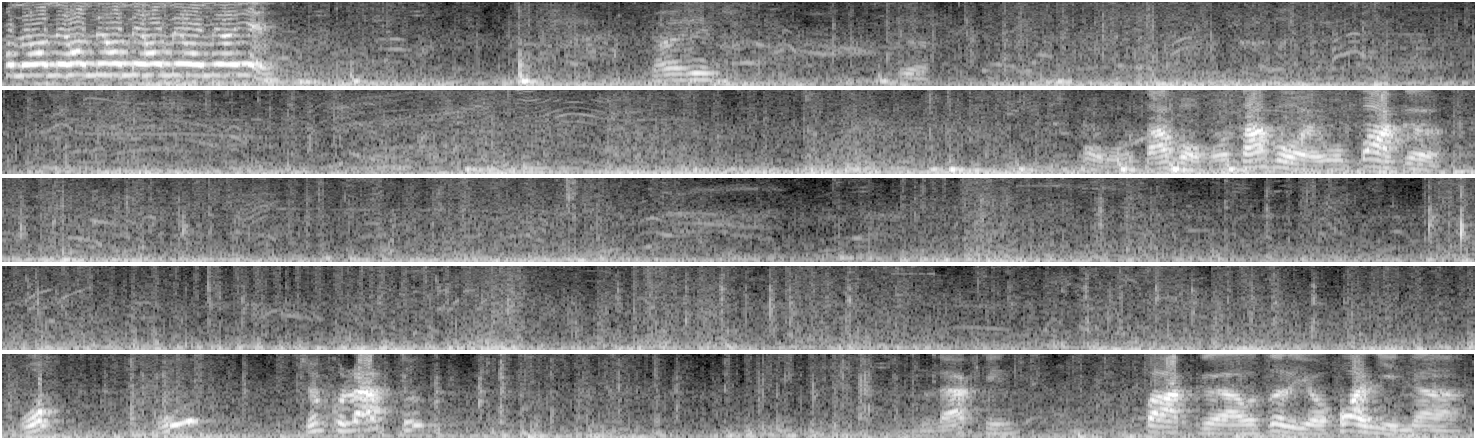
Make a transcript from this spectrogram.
后面后面后面后面后面后面后面，没关系，是了。哦，我 double，我 double 哎、我 bug。哦哦，chocolate。Lucky bug 啊！我这里有幻影啊！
